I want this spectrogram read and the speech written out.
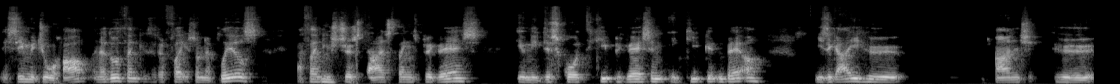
The same with Joe Hart. And I don't think it's a reflection on the players. I think it's hmm. just as things progress, he'll need the squad to keep progressing and keep getting better. He's a guy who and who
